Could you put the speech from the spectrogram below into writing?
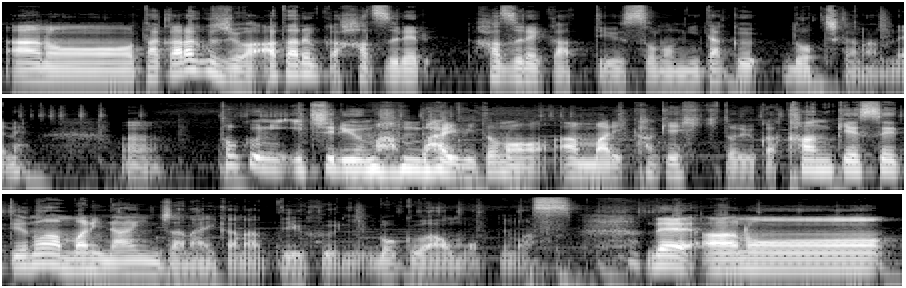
あのー、宝くじは当たるか外れる、外れかっていうその2択どっちかなんでね。うん。特に一粒万倍日とのあんまり駆け引きというか関係性っていうのはあんまりないんじゃないかなっていうふうに僕は思ってます。で、あの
